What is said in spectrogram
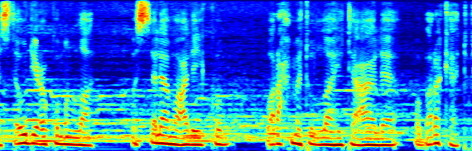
نستودعكم الله. والسلام عليكم ورحمة الله تعالى وبركاته.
